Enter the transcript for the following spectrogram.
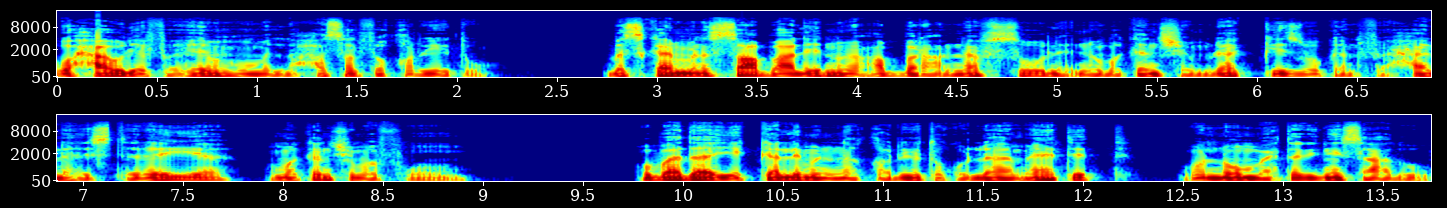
وحاول يفهمهم اللي حصل في قريته. بس كان من الصعب عليه إنه يعبر عن نفسه لأنه ما كانش مركز وكان في حالة هستيرية وما كانش مفهوم. وبدأ يتكلم إن قريته كلها ماتت وإنهم محتاجين يساعدوه.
